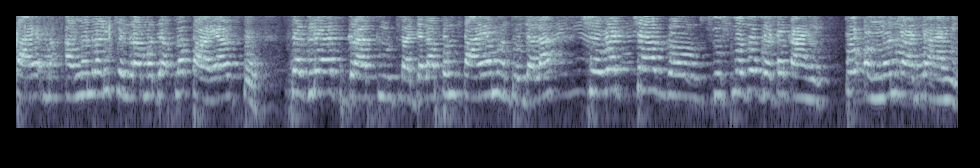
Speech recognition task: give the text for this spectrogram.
पाय अंगणवाडी केंद्रामध्ये आपला पाया असतो. सगळ्यात ग्रासरूटला ज्याला आपण पाया म्हणतो ज्याला शेवटच्या सूक्ष्म जो घटक आहे तो अंगणवाडी आहे.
